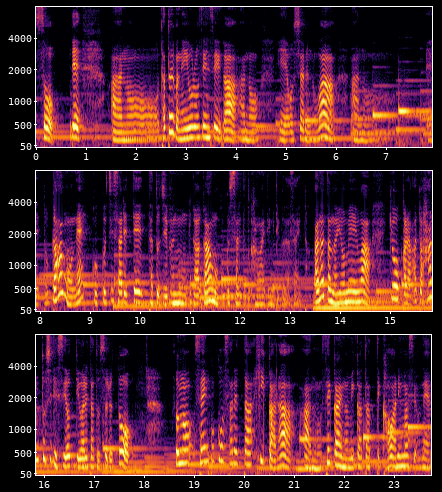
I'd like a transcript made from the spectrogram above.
そうであの例えばね養老先生があの、えー、おっしゃるのはあのえーと、がんをね告知されてたと自分ががんを告知されたと考えてみてくださいとあなたの余命は今日からあと半年ですよって言われたとするとその宣告をされた日からあの世界の見方って変わりますよね。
